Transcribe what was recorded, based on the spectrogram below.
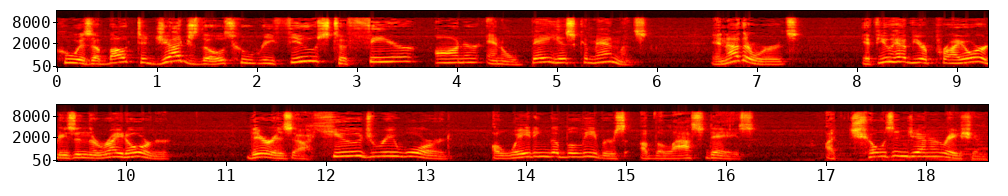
who is about to judge those who refuse to fear, honor, and obey His commandments. In other words, if you have your priorities in the right order, there is a huge reward awaiting the believers of the last days. A chosen generation,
